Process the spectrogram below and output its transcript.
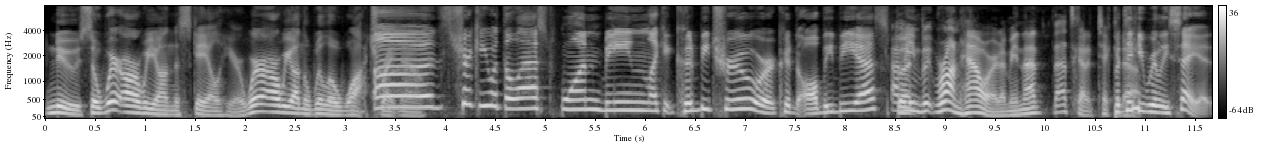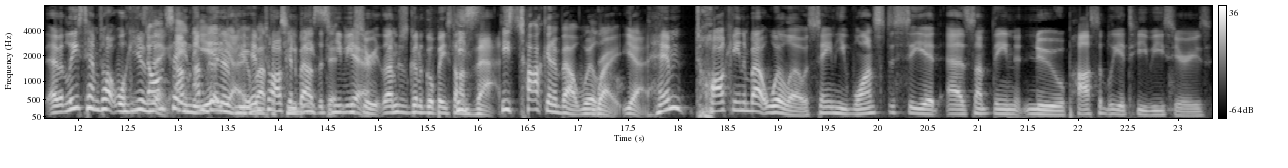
news. So where are we on the scale here? Where are we on the Willow watch right now? Uh, it's tricky with the last one being like it could be true or it could all be BS. I but- mean, but Ron Howard. I mean that that's got to tick. But it did up. he really say it? At least him talk. Well, here's No, the I'm thing. saying the yeah, interview him about the talking TV about the TV yeah. series. I'm just gonna go based on that. he's talking about Willow. Right, yeah. Him talking about Willow, saying he wants to see it as something new, possibly a TV series.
